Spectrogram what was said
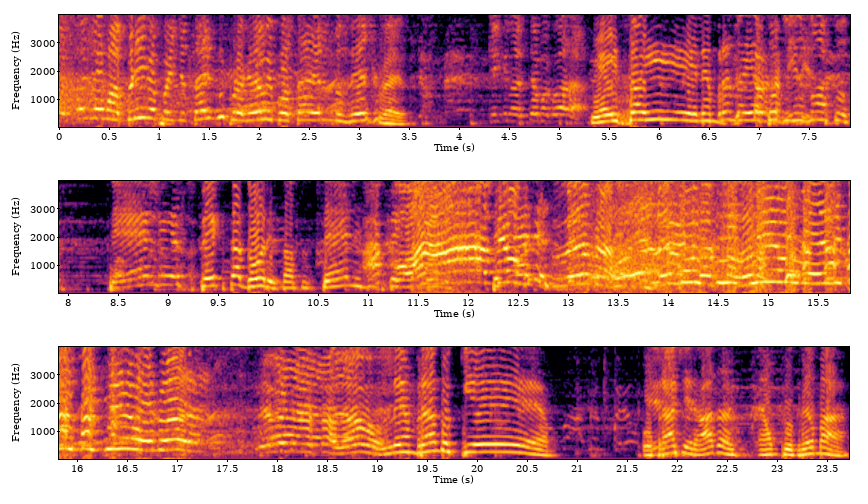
Depois é uma briga pra editar esse programa e botar ele nos eixos, velho. Que, que nós temos agora? E é isso aí, lembrando aí a todos os nossos telespectadores, nossos telespectadores. Ah, meu! Lembra? Lembra que nós Conseguiu, ele conseguiu agora. Lembra que nós falamos? Lembrando que o Brageiradas é um programa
